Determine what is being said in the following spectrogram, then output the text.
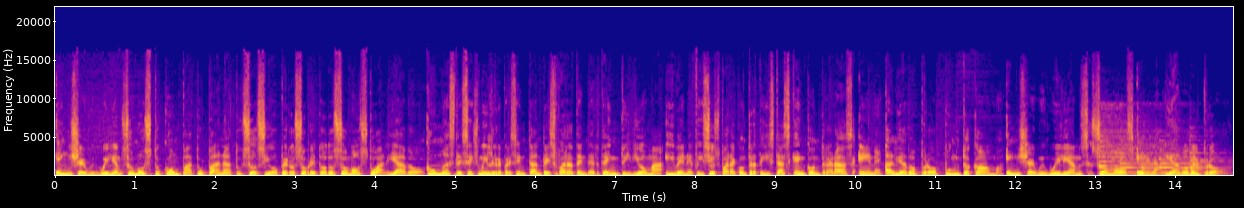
En Sherwin Williams somos tu compa, tu pana, tu socio, pero sobre todo somos tu aliado, con más de 6.000 representantes para atenderte en tu idioma y beneficios para contratistas que encontrarás en aliadopro.com. En Sherwin Williams somos el aliado del PRO.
